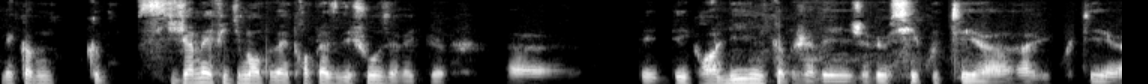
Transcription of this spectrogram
mais comme, comme si jamais effectivement on peut mettre en place des choses avec euh, des, des, grandes lignes, comme j'avais j'avais aussi écouté euh, écouté euh,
